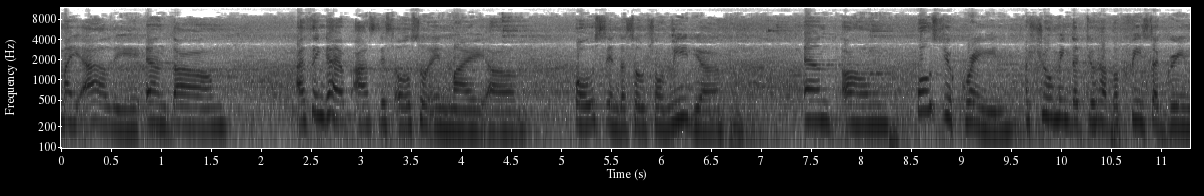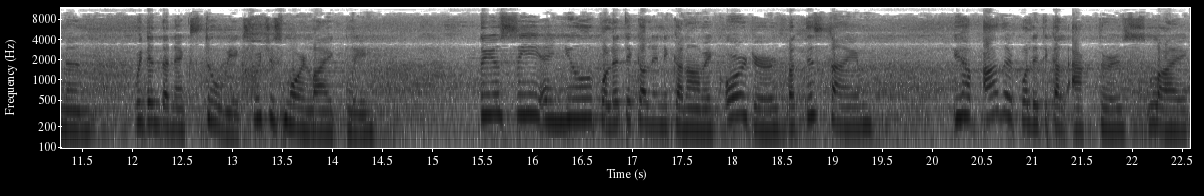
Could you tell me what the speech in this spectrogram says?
my alley. And um, I think I have asked this also in my um post in the social media. And um, post-Ukraine, assuming that you have a peace agreement within the next two weeks, which is more likely, do you see a new political and economic order, but this time you have other political actors like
